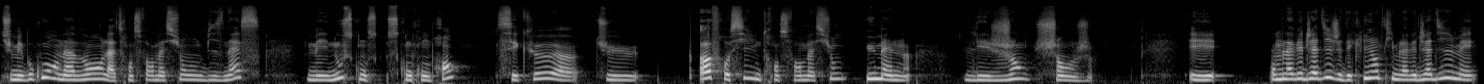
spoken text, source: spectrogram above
tu mets beaucoup en avant la transformation business, mais nous, ce qu'on comprend, c'est que euh, tu offres aussi une transformation humaine. Les gens changent. Et on me l'avait déjà dit, j'ai des clientes qui me l'avaient déjà dit, mais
